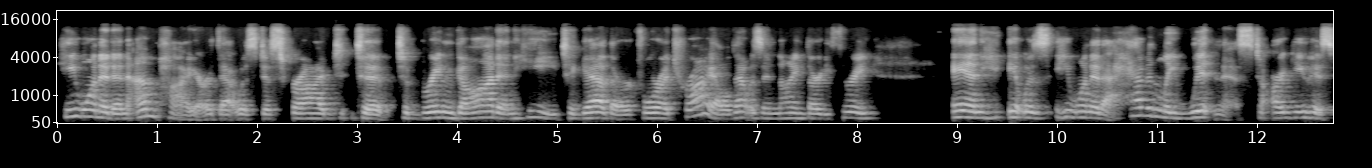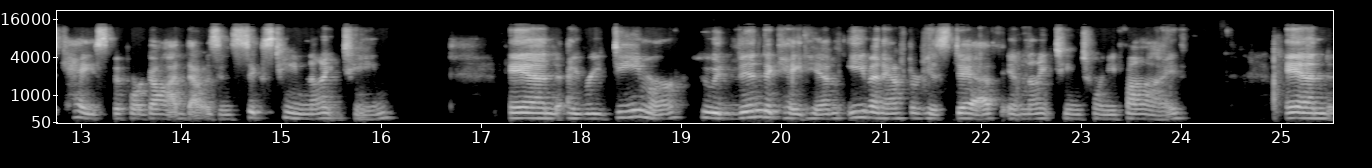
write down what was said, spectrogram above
He wanted an umpire that was described to, to bring God and he together for a trial. That was in 933 and it was he wanted a heavenly witness to argue his case before god. That was in 1619 and a redeemer who would vindicate him even after his death in 1925 and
